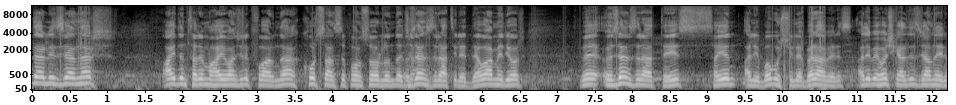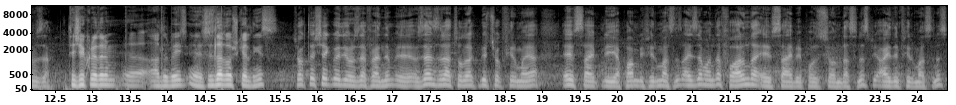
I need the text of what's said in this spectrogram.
Değerli izleyenler, Aydın Tarım ve Hayvancılık Fuarı'nda Korsan sponsorluğunda Özen Ziraat ile devam ediyor. Ve Özen Ziraat'teyiz. Sayın Ali Babuşçu ile beraberiz. Ali Bey hoş geldiniz canlı yayınımıza. Teşekkür ederim e, Adil Bey. E, Sizler de hoş geldiniz. Çok teşekkür ediyoruz efendim. Ee, Özen Ziraat olarak birçok firmaya ev sahipliği yapan bir firmasınız. Aynı zamanda fuarın da ev sahibi pozisyondasınız. Bir Aydın firmasınız.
